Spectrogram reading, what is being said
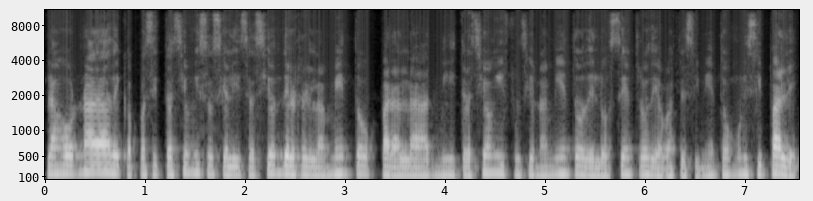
las jornadas de capacitación y socialización del reglamento para la administración y funcionamiento de los centros de abastecimiento municipales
